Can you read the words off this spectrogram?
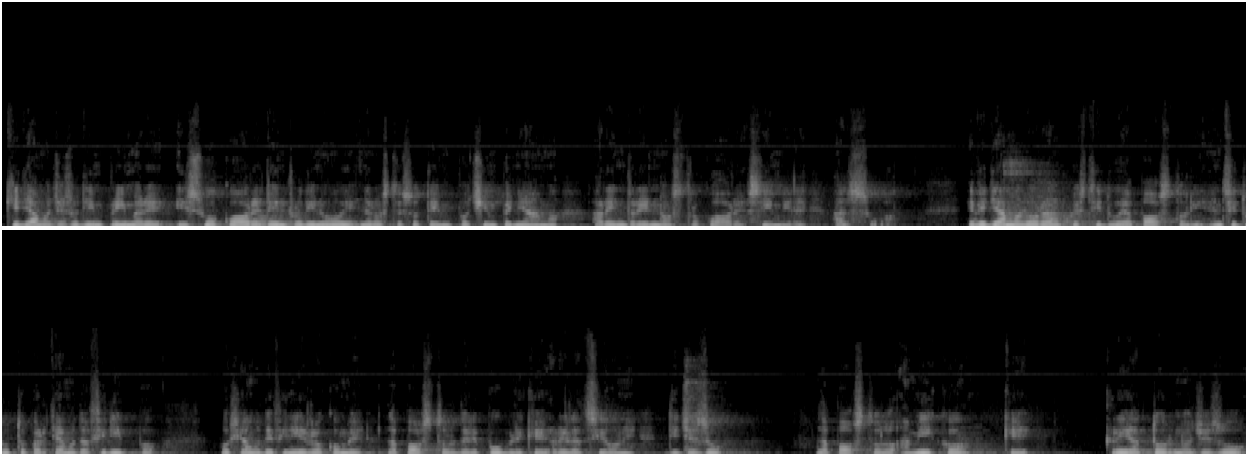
chiediamo a Gesù di imprimere il suo cuore dentro di noi, nello stesso tempo ci impegniamo a rendere il nostro cuore simile al suo. E vediamo allora questi due apostoli. Innanzitutto partiamo da Filippo, possiamo definirlo come l'apostolo delle pubbliche relazioni di Gesù l'apostolo amico che crea attorno a Gesù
